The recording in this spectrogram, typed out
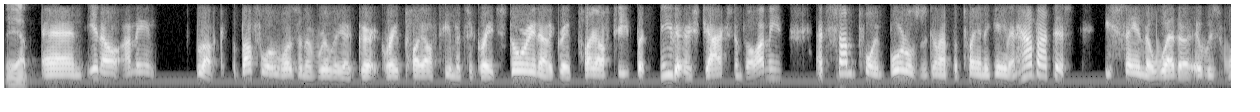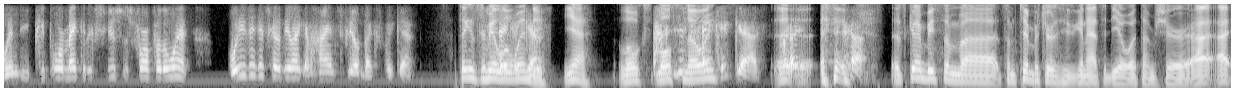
Yep. And you know, I mean, look, Buffalo wasn't a really a great, great playoff team. It's a great story, not a great playoff team, but neither is Jacksonville. I mean, at some point, Bortles is going to have to play in the game. And how about this? He's saying the weather. It was windy. People were making excuses for him for the win. What do you think it's going to be like at Heinz Field next weekend? I think it's gonna be a little take a windy. Yeah, a little little snowy. Guess. Right? yeah. it's going to be some uh, some temperatures he's going to have to deal with. I'm sure. I, I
